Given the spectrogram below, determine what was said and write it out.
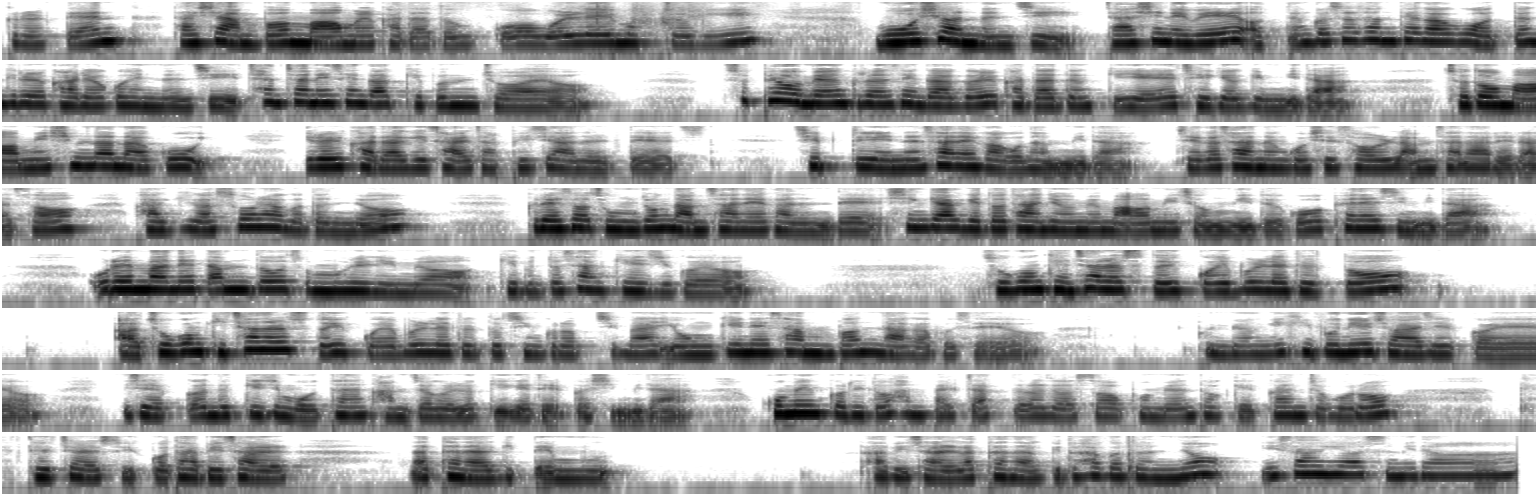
그럴 땐 다시 한번 마음을 가다듬고 원래의 목적이 무엇이었는지, 자신이 왜 어떤 것을 선택하고 어떤 길을 가려고 했는지 찬찬히 생각해 보면 좋아요. 숲에 오면 그런 생각을 가다듬기에 제격입니다. 저도 마음이 심란하고 이를 가닥이 잘 잡히지 않을 때 집 뒤에 있는 산에 가곤 합니다. 제가 사는 곳이 서울 남산 아래라서 가기가 수월하거든요. 그래서 종종 남산에 가는데 신기하게도 다녀오면 마음이 정리되고 편해집니다. 오랜만에 땀도 좀 흘리며 기분도 상쾌해지고요. 조금 괜찮을 수도 있고 애벌레들도 아 조금 귀찮을 수도 있고 애벌레들도 징그럽지만 용기 내서 한번 나가보세요. 분명히 기분이 좋아질 거예요. 이제껏 그 느끼지 못한 감정을 느끼게 될 것입니다. 고민거리도 한 발짝 떨어져서 보면 더 객관적으로 대처할 수 있고 답이 잘 나타나기 때문에 답이 잘 나타나기도 하거든요. 이상이었습니다.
